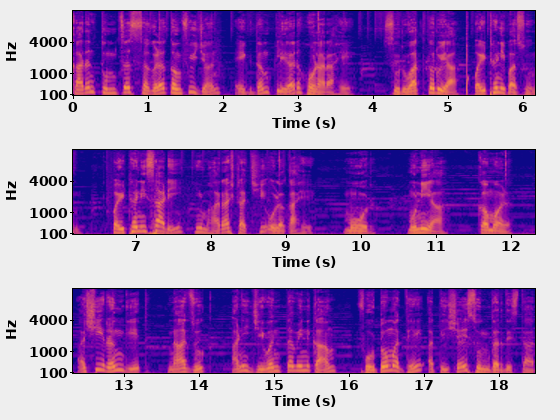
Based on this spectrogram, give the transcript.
कारण तुमचं सगळं कन्फ्युजन एकदम क्लिअर होणार आहे. सुरुवात करूया पैठणीपासून. पैठणी साडी ही महाराष्ट्राची ओळख आहे. मोर मुनिया कमळ अशी रंगीत नाजूक आणि जिवंत विणकाम फोटोमध्ये अतिशय सुंदर दिसतात.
